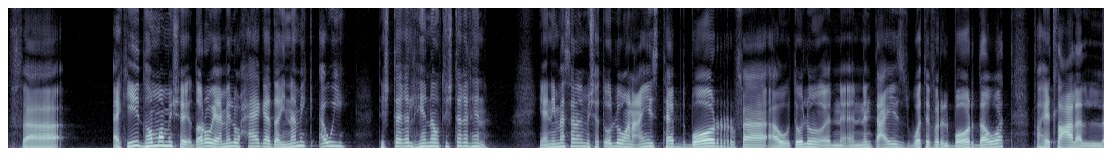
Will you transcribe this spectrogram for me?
فأكيد هما مش هيقدروا يعملوا حاجة dynamic قوي تشتغل هنا وتشتغل هنا. يعني مثلا مش هتقول له أنا عايز tabbed bar ف أو تقول له إن, إن أنت عايز whatever ال bar دوت فهيطلع على ال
